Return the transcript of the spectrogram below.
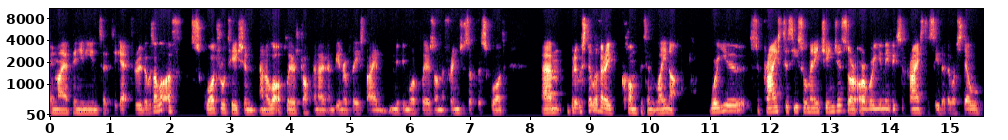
in my opinion, Ian, to, to get through. There was a lot of squad rotation and a lot of players dropping out and being replaced by maybe more players on the fringes of the squad. Um, but it was still a very competent lineup. Were you surprised to see so many changes, or, or were you maybe surprised to see that there were still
